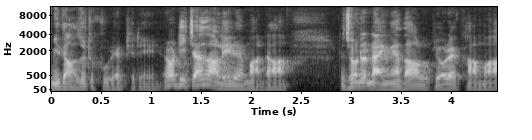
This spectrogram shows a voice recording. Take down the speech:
မိသားစုတစ်ခုတည်းဖြစ်တယ်အဲ့တော့ဒီကျမ်းစာလေးထဲမှာဒါတကြွတဲ့နိုင်ငံသားလို့ပြောတဲ့အခါမှာ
